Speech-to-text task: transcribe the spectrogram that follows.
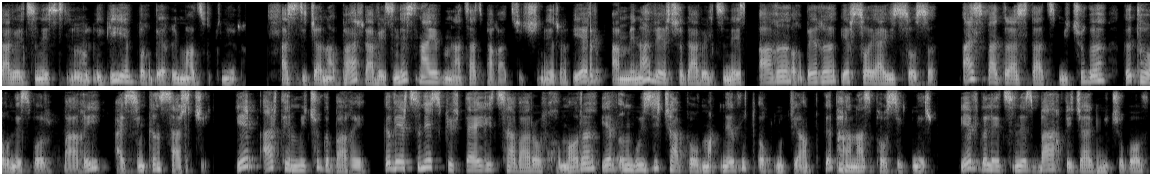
գավելցնես լոլիկի եւ բղբեղի մածուկները։ Աստիճանաբար գավելցնես նաեւ մնացած փաղացիչները եւ ամենավերջը գավելցնես աղը, բղբեղը եւ սոյայի սոսը։ Այս պատրաստած միջուկը գթողնես, որ բաղի, այսինքն սարճի։ Երբ արդեն միջուկը բաղի, կվերցնես քյուֆտայի ցավարով խմորը եւ ընկույզի չափով մակներուտ օգնությամբ կփանաս փոսիկներ եւ գլեցնես բաղ վիճակ միջուկով,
